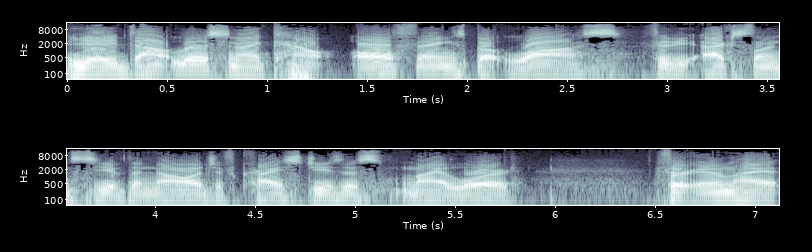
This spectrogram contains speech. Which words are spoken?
Yea, doubtless, and I count all things but loss for the excellency of the knowledge of Christ Jesus my Lord for whom I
